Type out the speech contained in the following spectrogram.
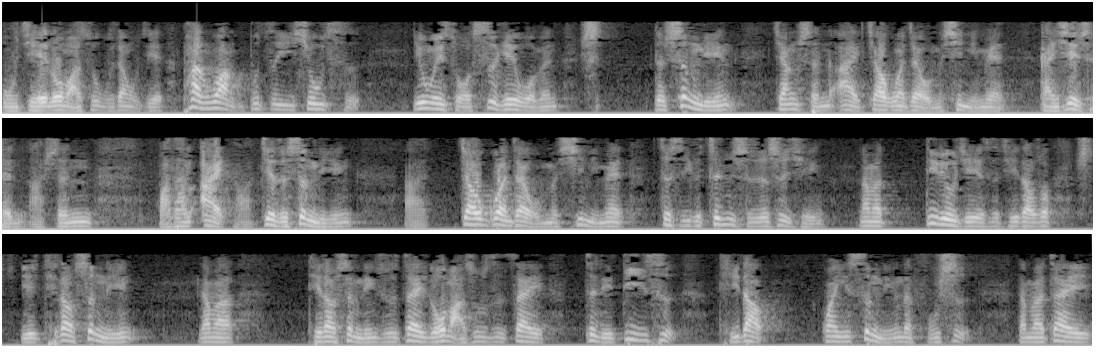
五节，罗马书五章五节，盼望不至于羞耻，因为所赐给我们是的圣灵将神的爱浇灌在我们心里面，感谢神啊，神把他的爱啊借着圣灵啊浇灌在我们心里面，这是一个真实的事情。那么第六节也是提到说，也提到圣灵，那么提到圣灵，就是在罗马书是在这里第一次提到关于圣灵的服饰。那么在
